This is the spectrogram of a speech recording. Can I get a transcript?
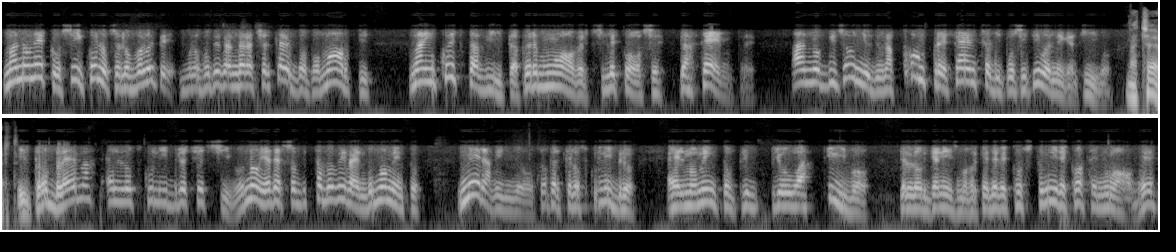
ma non è così, quello se lo volete lo potete andare a cercare dopo morti, ma in questa vita per muoversi le cose da sempre hanno bisogno di una compresenza di positivo e negativo. Ma certo. Il problema è lo squilibrio eccessivo. Noi adesso stiamo vivendo un momento meraviglioso perché lo squilibrio è il momento più, più attivo dell'organismo perché deve costruire cose nuove.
